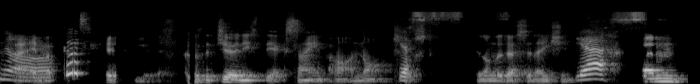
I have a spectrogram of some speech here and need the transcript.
Oh, uh, good. Because the journey is the exciting part and not yes. just on the destination. Yes. Um,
